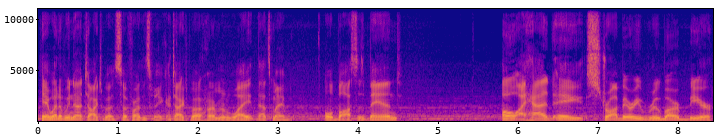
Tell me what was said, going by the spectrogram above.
Okay, what have we not talked about so far this week? I talked about Harmon White. That's my old boss's band. Oh, I had a strawberry rhubarb beer.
